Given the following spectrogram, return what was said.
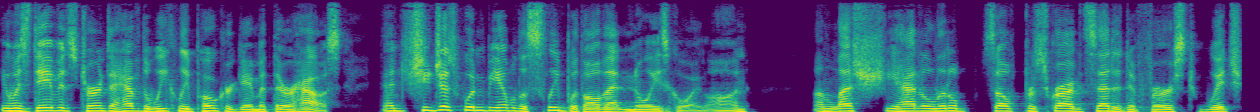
It was David's turn to have the weekly poker game at their house, and she just wouldn't be able to sleep with all that noise going on. Unless she had a little self prescribed sedative first, which,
